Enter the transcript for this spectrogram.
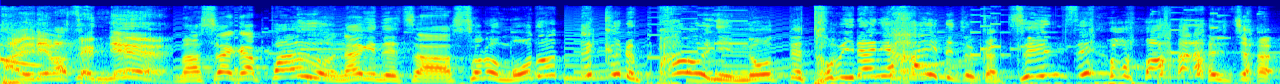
入れませんね！まさかパウを投げてさその戻ってくるパウに乗って扉に入るとか全然思わないじゃ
